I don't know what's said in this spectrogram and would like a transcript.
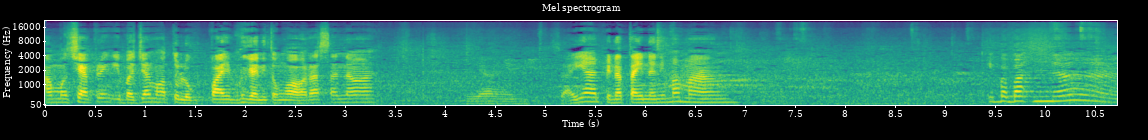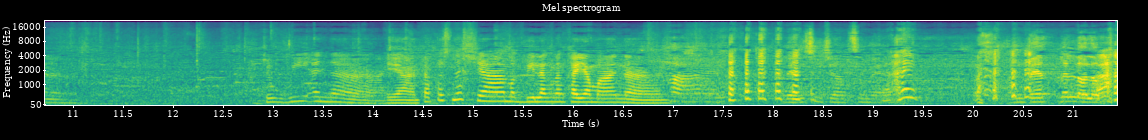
Ang mga, syempre, yung iba dyan, mga tulog pa yung mga ganitong oras. Ano? Ayan. So, ayan, pinatay na ni Mamang. Ibaba na. Jowian na. Ayan, tapos na siya magbilang ng kayamanan. Hi, ladies and gentlemen. Ay! Ang bet na lola mo.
